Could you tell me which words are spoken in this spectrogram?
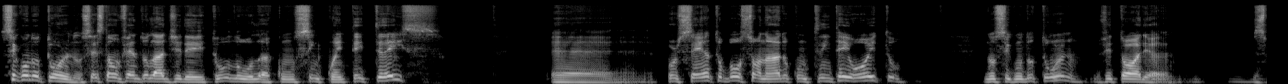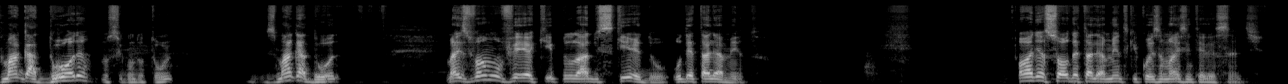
Segundo turno, vocês estão vendo do lado direito o Lula com 53, é, por cento, Bolsonaro com 38 no segundo turno, vitória esmagadora no segundo turno, esmagadora. Mas vamos ver aqui para o lado esquerdo o detalhamento. Olha só o detalhamento, que coisa mais interessante.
